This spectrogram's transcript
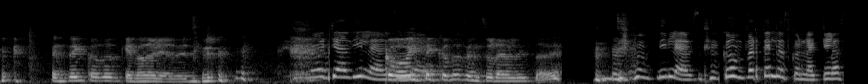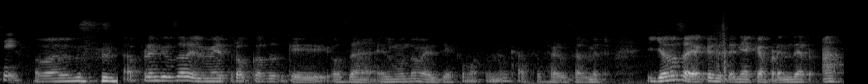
Pensé en cosas que no debería decir. No, ya dilas. Como dilas. 20 cosas censurables, ¿sabes? dilas. Compártelos con la clase. Además, aprendí a usar el metro, cosas que, o sea, el mundo me decía como tú nunca vas a saber usar el metro. Y yo no sabía que se tenía que aprender. Ah,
